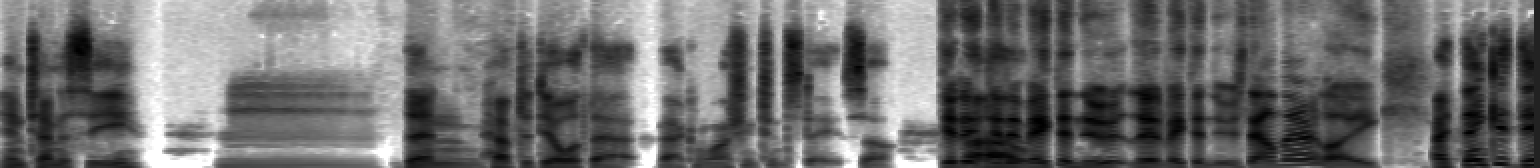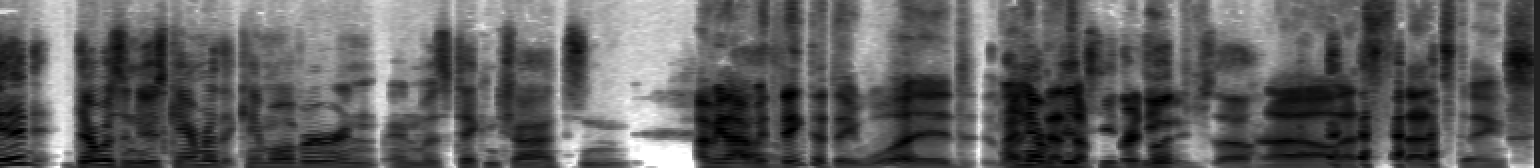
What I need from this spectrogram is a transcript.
in Tennessee Mm. than have to deal with that back in Washington State. So did it did Uh, it make the news did it make the news down there? Like I think it did. There was a news camera that came over and, and was taking shots, and I mean I would Uh, think that they would. I never that's did see pretty- the footage though. Oh, that's that stinks.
